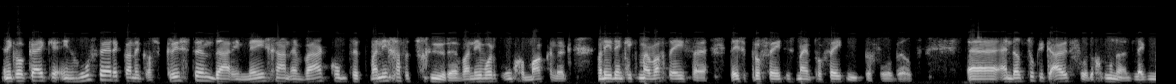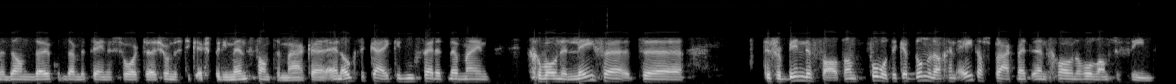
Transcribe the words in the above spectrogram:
En ik wil kijken in hoeverre kan ik als christen daarin meegaan... en waar komt het, wanneer gaat het schuren? Wanneer wordt het ongemakkelijk? Wanneer denk ik, maar wacht even, deze profeet is mijn profeet niet bijvoorbeeld. Uh, en dat zoek ik uit voor de Groene. Het lijkt me dan leuk om daar meteen een soort journalistiek experiment van te maken. En ook te kijken in hoeverre het met mijn gewone leven te, te verbinden valt. Want bijvoorbeeld, ik heb donderdag een eetafspraak met een gewone Hollandse vriend.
